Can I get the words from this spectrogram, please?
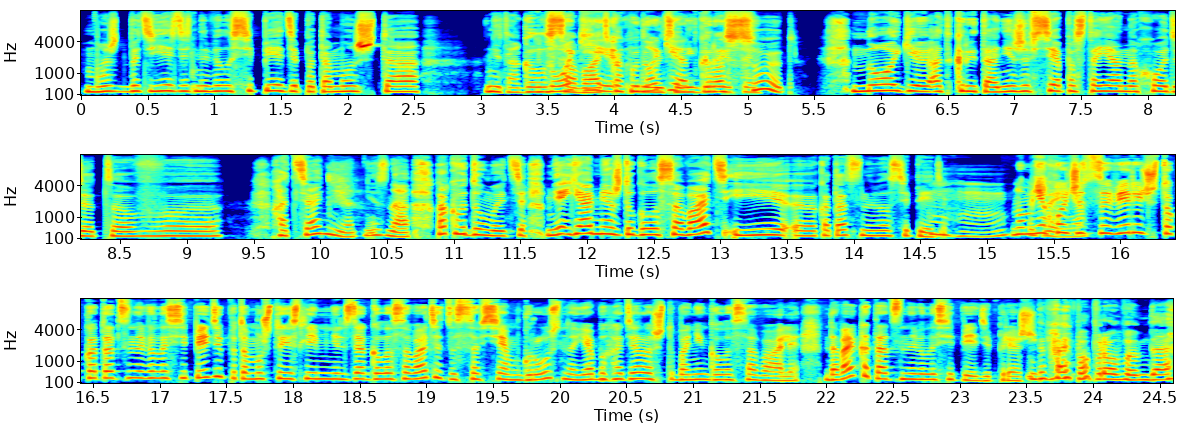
может быть, ездить на велосипеде, потому что не так голосовать, Ноги- как вы думаете, они открыты. голосуют? Ноги открыты, они же все постоянно ходят в. Хотя нет, не знаю. Как вы думаете? Мне я между голосовать и э, кататься на велосипеде. Мгм. Но мне Женя. хочется верить, что кататься на велосипеде, потому что если им нельзя голосовать, это совсем грустно. Я бы хотела, чтобы они голосовали. Давай кататься на велосипеде, Преш. Давай попробуем, да.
